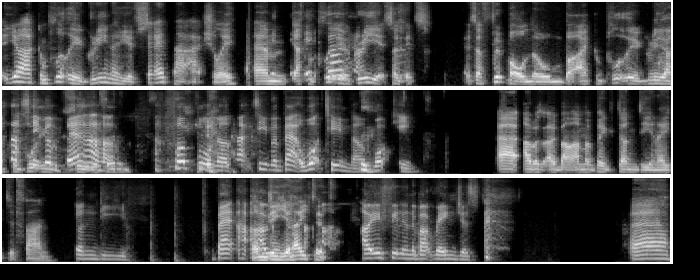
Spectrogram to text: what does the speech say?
yeah, I completely agree now you've said that actually. Um it, I completely agree. It's a it's it's a football gnome, but I completely agree. I that's completely even better. A football gnome, that's even better. What team though? What team? Uh, I was. I'm a big Dundee United fan. Dundee. Bet, Dundee how, United. How are you feeling about Rangers? uh,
